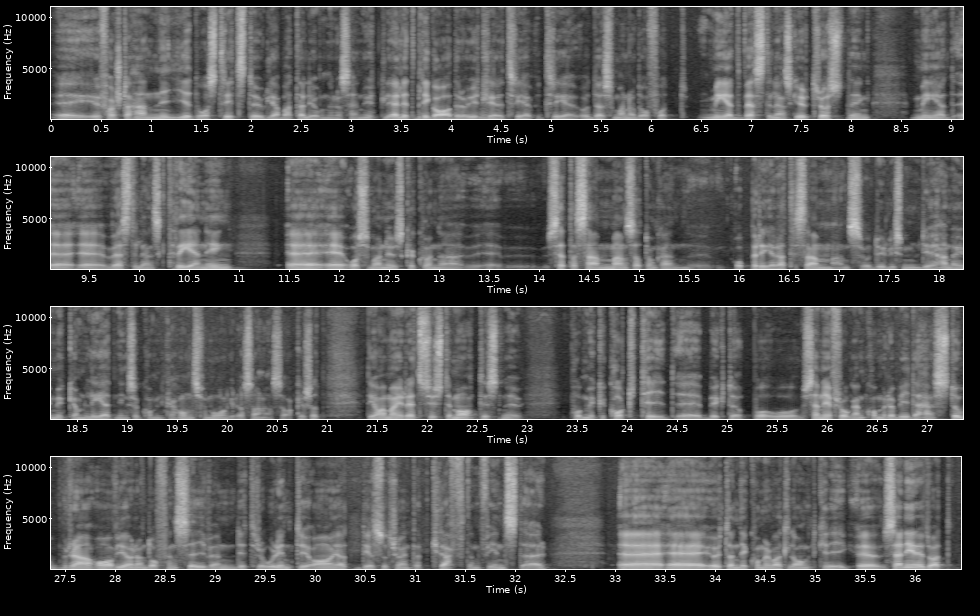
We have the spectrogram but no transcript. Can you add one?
i första hand nio då stridsdugliga bataljoner och sen ytterligare, eller brigader och ytterligare mm. tre, tre och det som man har då fått med västerländsk utrustning, med eh, eh västerländsk träning eh, eh, och som man nu ska kunna eh, sätta samman så att de kan operera tillsammans. Och det, liksom, det handlar ju mycket om lednings och kommunikationsförmågor och sådana saker. Så det har man ju rätt systematiskt nu på mycket kort tid eh, byggt upp. Och, och, sen är frågan, kommer det att bli den här stora avgörande offensiven? Det tror inte jag. jag dels så tror jag inte att kraften finns där. Eh, eh, utan det kommer att vara ett långt krig. Eh, sen är det då att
